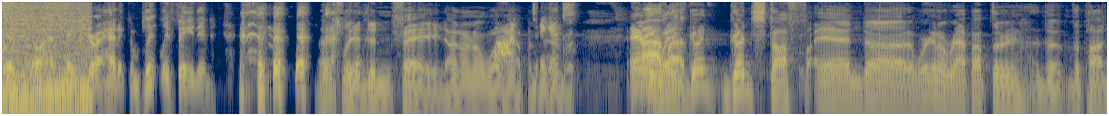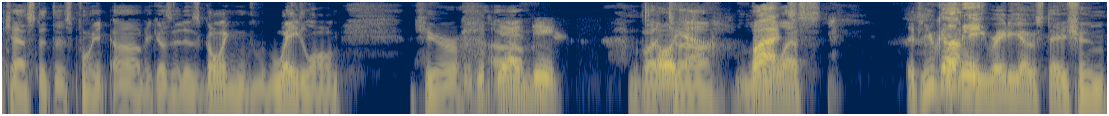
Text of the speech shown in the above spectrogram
There we go. I had to make sure I had it completely faded. Actually, it didn't fade. I don't know what happened there, it. but Ah, anyway, well. good good stuff. And uh, we're gonna wrap up the the, the podcast at this point uh, because it is going way long here. Yeah, Um, indeed. But Oh, yeah. uh, But- nonetheless, if you got me- a radio station,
